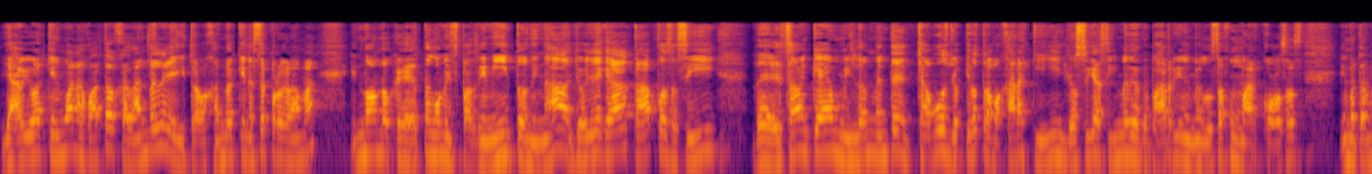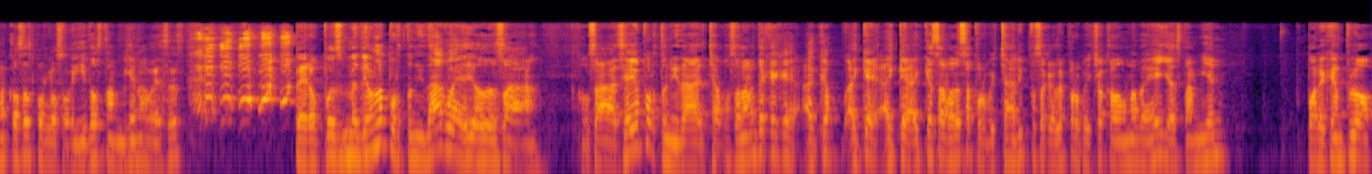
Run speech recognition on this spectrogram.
ya vivo aquí en Guanajuato jalándole y trabajando aquí en este programa y no ando que tengo mis padrinitos ni nada, yo llegué acá pues así de, ¿saben qué? Humildemente, chavos, yo quiero trabajar aquí, yo soy así medio de barrio y me gusta fumar cosas y meterme cosas por los oídos también a veces. Pero pues me dieron la oportunidad, güey, o sea... O sea, si hay oportunidad, chavos, solamente que, que, hay, que, hay, que, hay, que, hay que saberles aprovechar y pues sacarle provecho a cada una de ellas también. Por ejemplo,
